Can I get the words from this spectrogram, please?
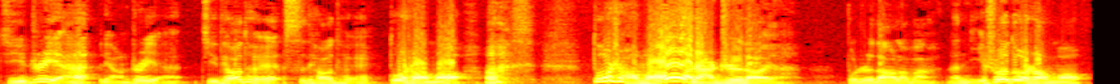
几只眼？两只眼。几条腿？四条腿。多少毛啊？多少毛？我哪知道呀？不知道了吧？那你说多少毛？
